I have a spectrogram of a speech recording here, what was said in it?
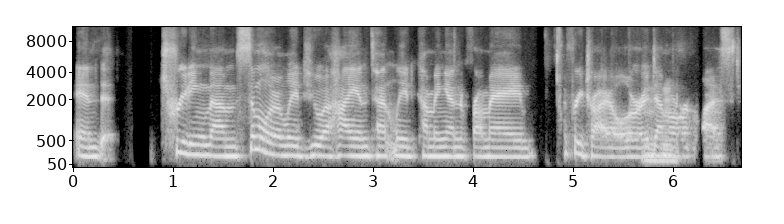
and treating them similarly to a high intent lead coming in from a free trial or a demo request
